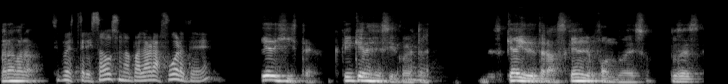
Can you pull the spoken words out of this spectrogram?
Para, para. Sí, pues estresado es una palabra fuerte, ¿eh? ¿Qué dijiste? ¿Qué quieres decir con esto? ¿Qué hay detrás? ¿Qué hay en el fondo de eso? Entonces,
